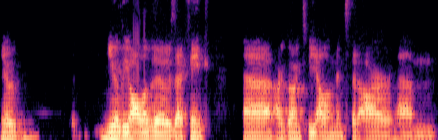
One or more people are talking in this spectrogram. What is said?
You know, nearly all of those, I think, uh, are going to be elements that are um,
